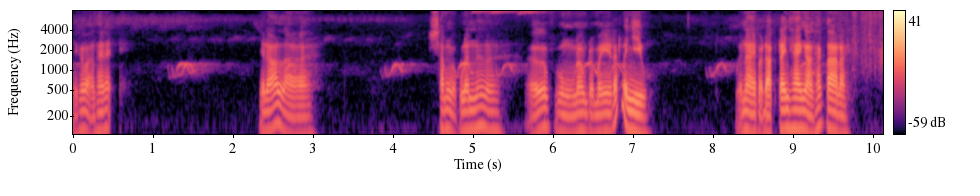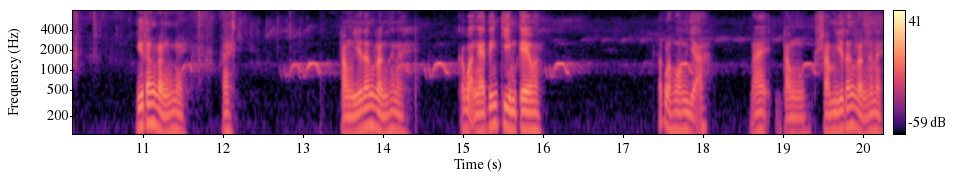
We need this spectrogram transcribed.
Thì các bạn thấy đấy. Do đó là sâm ngọc linh đó, ở vùng Nam Trà My rất là nhiều. Bữa nay phải đặt trên 2.000 hecta rồi. Dưới tán rừng thế này. Đây. Trồng dưới tán rừng thế này. Các bạn nghe tiếng chim kêu không? Rất là hoang dã. Đây trồng sâm dưới tán rừng thế này.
